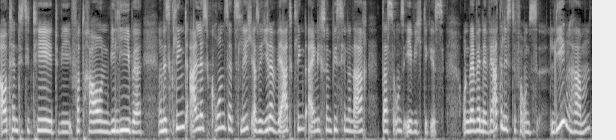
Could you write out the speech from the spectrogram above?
Authentizität, wie Vertrauen, wie Liebe. Und es klingt alles grundsätzlich, also jeder Wert klingt eigentlich so ein bisschen danach, dass er uns eh wichtig ist. Und wenn wir eine Werteliste vor uns liegen haben,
